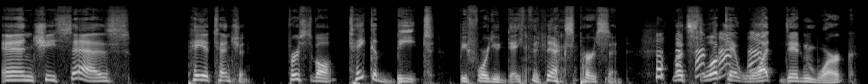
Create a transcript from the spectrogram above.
And she says, pay attention. First of all, take a beat before you date the next person. Let's look at what didn't work,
